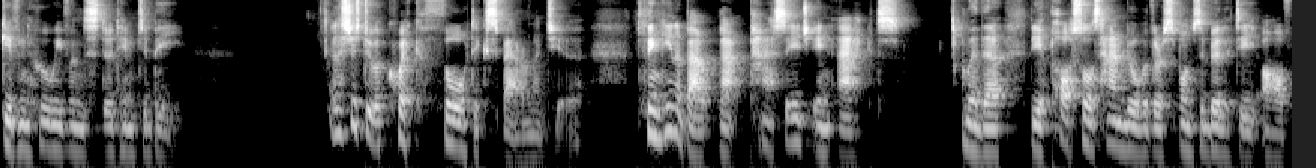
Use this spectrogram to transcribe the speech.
given who we've understood Him to be. Let's just do a quick thought experiment here, thinking about that passage in Acts where the, the apostles hand over the responsibility of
